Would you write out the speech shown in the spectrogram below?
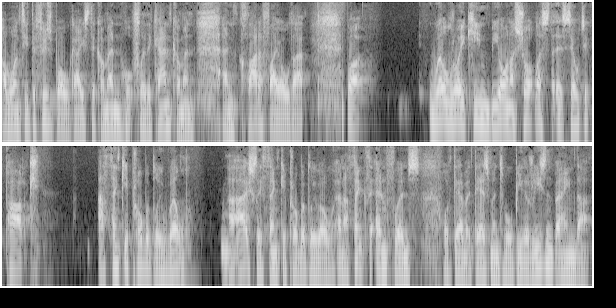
I wanted the foosball guys to come in. Hopefully they can come in and clarify all that. But will Roy Keane be on a shortlist at Celtic Park? I think he probably will. Mm-hmm. I actually think he probably will. And I think the influence of Dermot Desmond will be the reason behind that.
